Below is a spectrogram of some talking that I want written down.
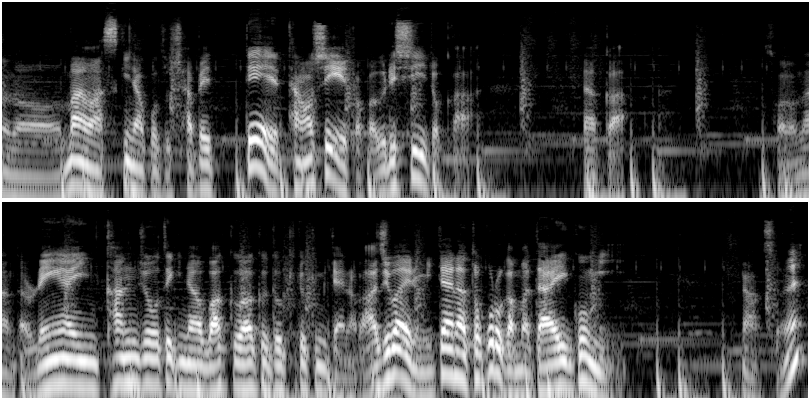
あのまあまあ好きなこと喋って楽しいとか嬉しいとか、なんか、そのなんだろう、恋愛感情的なワクワクドキドキみたいなのが味わえるみたいなところがまあ醍醐味なんですよね。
